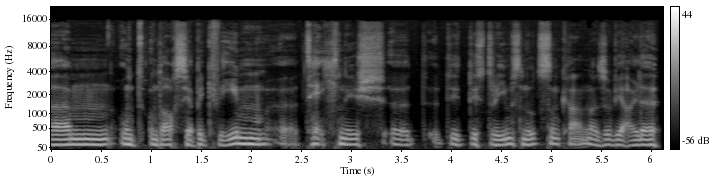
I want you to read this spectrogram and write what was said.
ähm, und, und auch sehr bequem äh, technisch äh, die, die, Streams nutzen kann. Also wir alle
